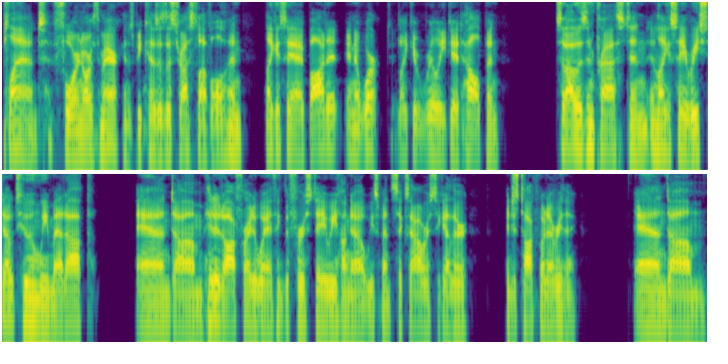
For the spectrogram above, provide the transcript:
plant for North Americans because of the stress level. And like I say, I bought it and it worked. Like it really did help. And so I was impressed. And, and like I say, reached out to him. We met up and um, hit it off right away. I think the first day we hung out, we spent six hours together. and just talked about everything. And um,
